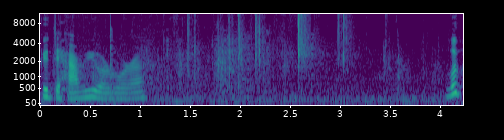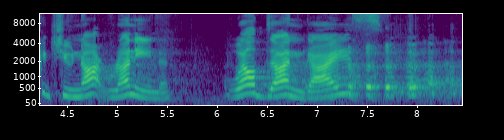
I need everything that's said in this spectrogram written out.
Good to have you, Aurora. Look at you not running. Well done, guys.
